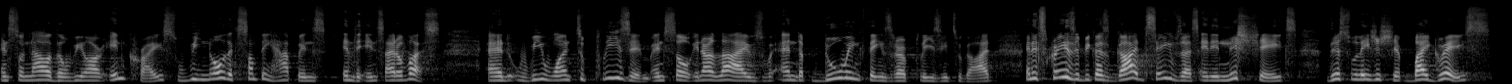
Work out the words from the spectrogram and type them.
And so now that we are in Christ, we know that something happens in the inside of us. And we want to please Him. And so in our lives, we end up doing things that are pleasing to God. And it's crazy because God saves us and initiates this relationship by grace.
